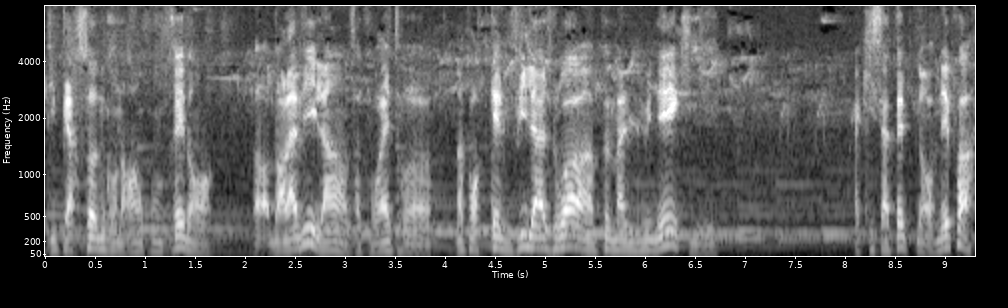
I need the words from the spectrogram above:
ces dix personnes qu'on a rencontrées dans, dans, dans la ville. Hein. Ça pourrait être euh, n'importe quel villageois un peu mal luné qui, à qui sa tête ne revenait pas.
